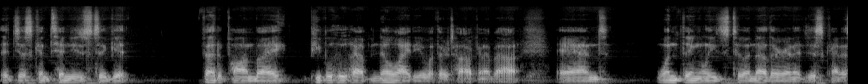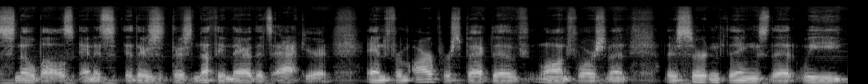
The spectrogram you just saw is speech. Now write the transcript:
it just continues to get fed upon by people who have no idea what they're talking about. And one thing leads to another and it just kind of snowballs and it's there's there's nothing there that's accurate. And from our perspective law enforcement there's certain things that we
